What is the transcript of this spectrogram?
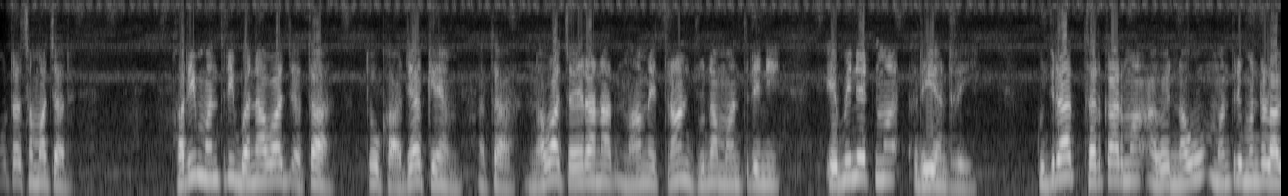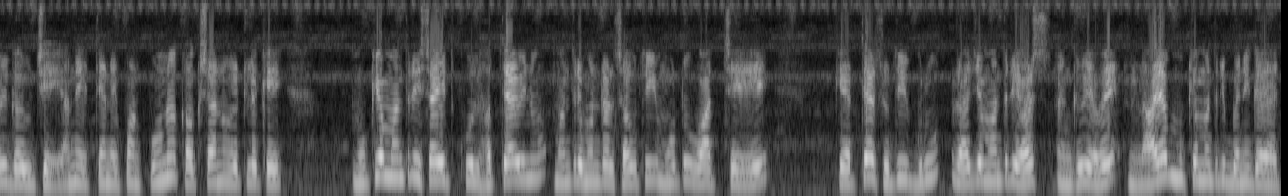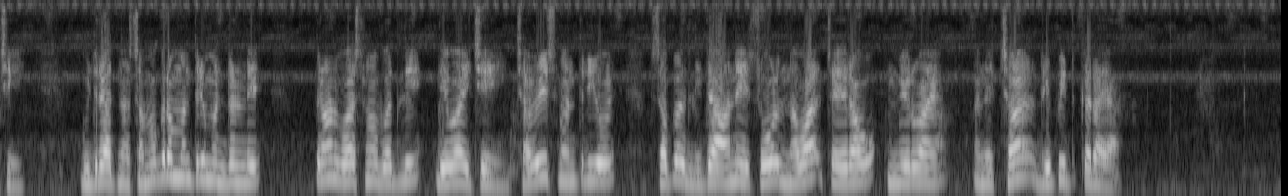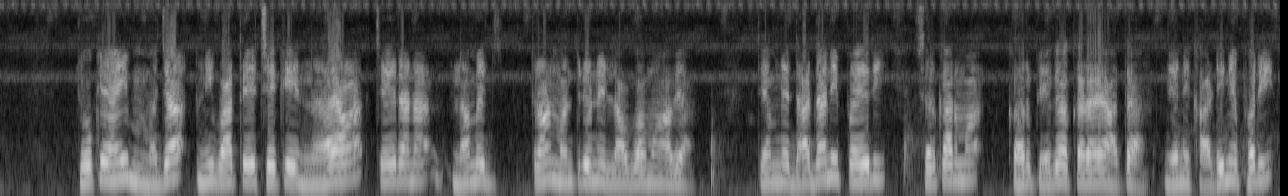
મોટા સમાચાર. ફરી મંત્રી બનાવવા જ હતા, તો કાઢ્યા કેમ હતા? નવા ચહેરાના નામે ત્રણ જૂના મંત્રીની કેબિનેટમાં રીએન્ટ્રી ગુજરાત સરકારમાં હવે નવું મંત્રીમંડળ આવી ગયું છે અને તેને પણ પૂર્ણ કક્ષાનું એટલે કે મુખ્યમંત્રી સહિત કુલ સત્યાવીસનું મંત્રીમંડળ સૌથી મોટું વાત છે કે અત્યાર સુધી ગૃહ રાજ્યમંત્રી હર્ષ સંઘવી હવે નાયબ મુખ્યમંત્રી બની ગયા છે. ગુજરાતના સમગ્ર મંત્રીમંડળને ત્રણ વર્ષમાં બદલી દેવાય છે. છવ્વીસ મંત્રીઓએ શપથ લીધા અને સોળ નવા ચહેરાઓ ઉમેરવાયા અને છ રિપીટ કરાયા. જોકે અહીં મજાની વાત એ છે કે નવા ચહેરાના નામે ત્રણ મંત્રીઓને લાવવામાં આવ્યા. તેમને દાદાની પહેરી સરકારમાં ઘર ભેગા કરાયા હતા. જેને કાઢીને ફરી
